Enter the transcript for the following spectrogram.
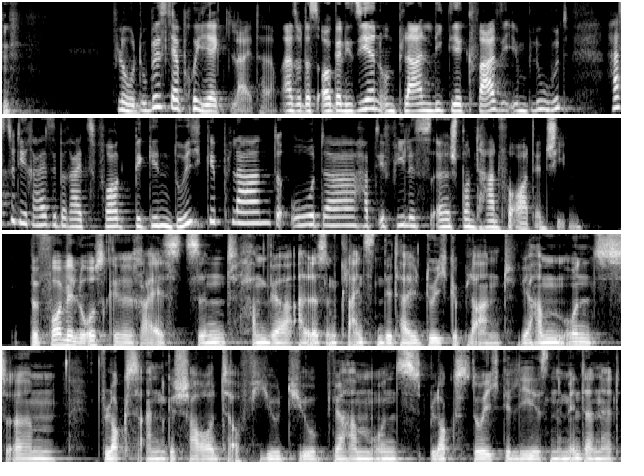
Flo, du bist ja Projektleiter. Also das Organisieren und Planen liegt dir quasi im Blut. Hast du die Reise bereits vor Beginn durchgeplant oder habt ihr vieles äh, spontan vor Ort entschieden? Bevor wir losgereist sind, haben wir alles im kleinsten Detail durchgeplant. Wir haben uns ähm, Vlogs angeschaut auf YouTube, wir haben uns Blogs durchgelesen im Internet.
